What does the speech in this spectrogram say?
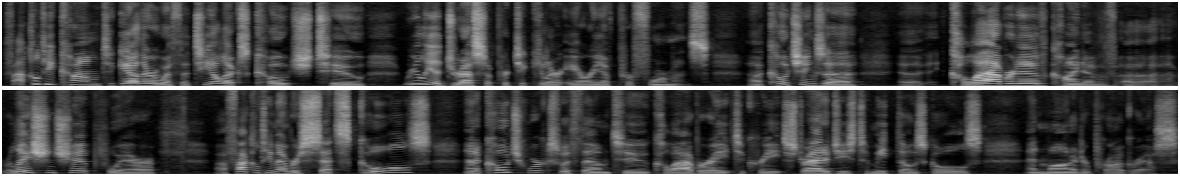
faculty come together with a TLX coach to really address a particular area of performance. Uh, coaching's a, a, collaborative kind of uh, relationship where a faculty member sets goals, and a coach works with them to collaborate to create strategies to meet those goals and monitor progress.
